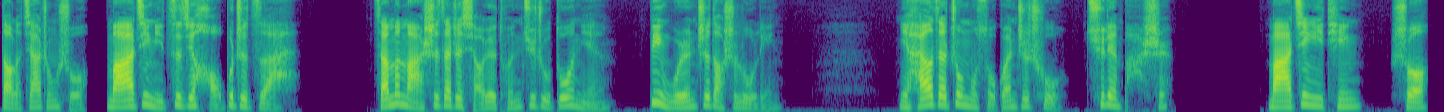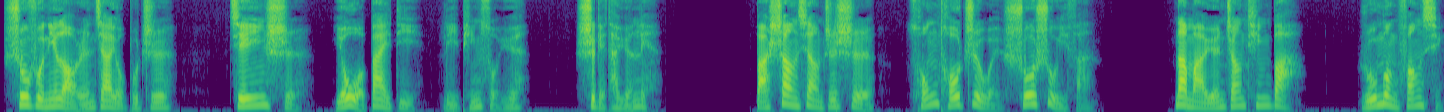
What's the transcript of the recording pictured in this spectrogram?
到了家中说：“马进，你自己好不知自爱。”咱们马氏在这小月屯居住多年，并无人知道是陆林。你还要在众目所观之处去练把式？马进一听，说：“叔父，你老人家有不知，皆因是由我拜弟李平所约，是给他圆脸，把上相之事从头至尾说述一番。”那马元璋听罢，如梦方醒，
